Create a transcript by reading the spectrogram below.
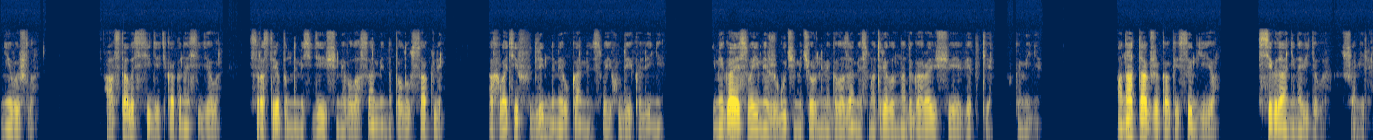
не вышла, а осталась сидеть, как она сидела, с растрепанными сидеющими волосами на полу сакли, охватив длинными руками свои худые колени и, мигая своими жгучими черными глазами, смотрела на догорающие ветки в камине. Она так же, как и сын ее, всегда ненавидела Шамиля.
